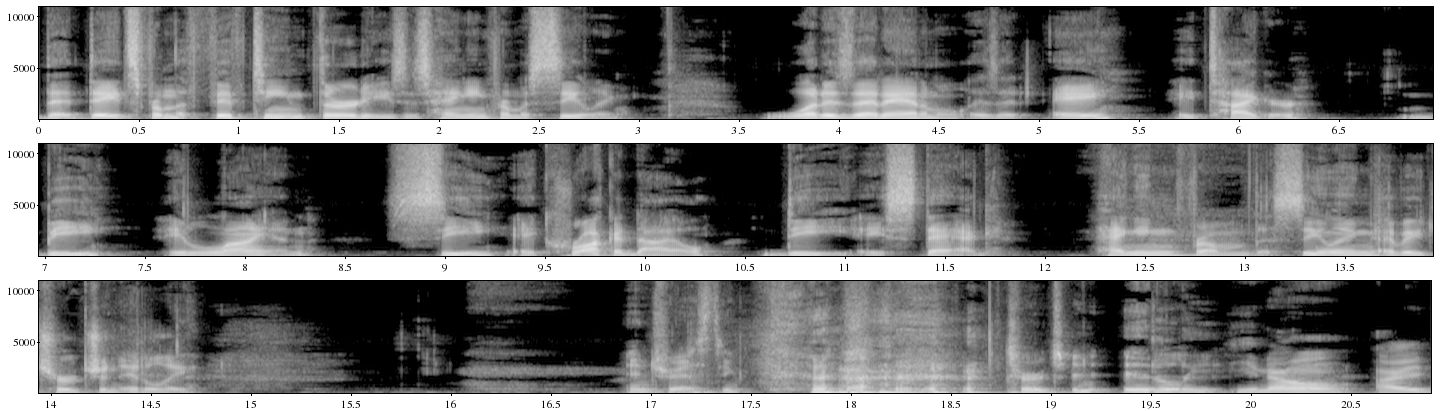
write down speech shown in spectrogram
that dates from the 1530s is hanging from a ceiling. What is that animal? Is it A, a tiger, B, a lion, C, a crocodile, D, a stag? Hanging from the ceiling of a church in Italy. Interesting. Church in Italy. You know, I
